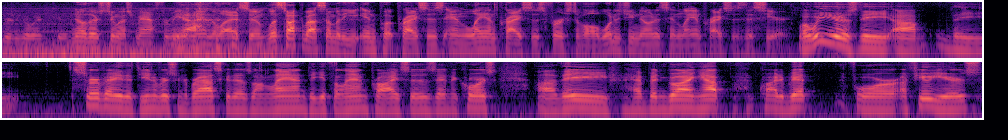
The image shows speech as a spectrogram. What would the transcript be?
really go into. No, there's too much math for me yeah. to handle, I assume. Let's talk about some of the input prices and land prices first of all. What did you notice in land prices this year? Well, we use the, uh, the survey that the University of Nebraska does on land to get the land prices, and of course, uh, they have been going up quite a bit for a few years.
